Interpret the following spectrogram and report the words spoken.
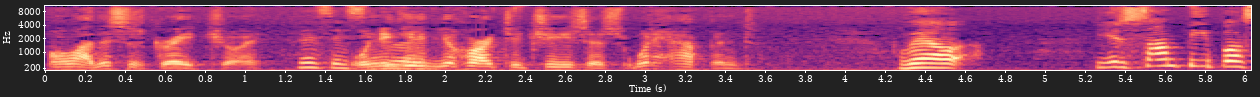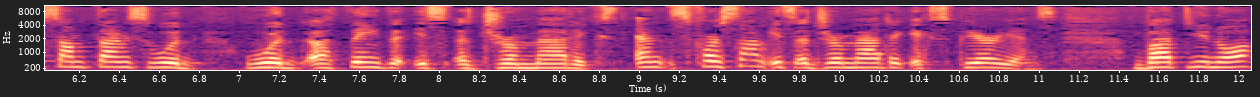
oh, wow, this is great, Joy. This is when you good. gave your heart to Jesus, what happened? Well, you know, some people sometimes would would uh, think that it's a dramatic, and for some it's a dramatic experience. But you know,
